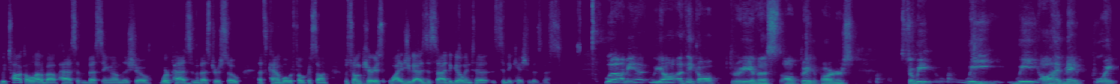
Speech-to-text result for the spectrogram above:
We talk a lot about passive investing on the show. We're passive investors, so that's kind of what we focus on. But so I'm curious, why did you guys decide to go into the syndication business? Well, I mean, we all, I think all three of us, all three of the partners, so we we we all had made a point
